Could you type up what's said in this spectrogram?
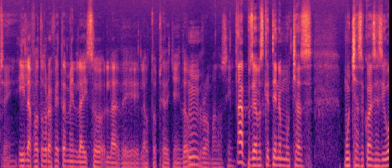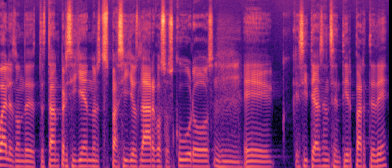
Sí. Y la fotografía también la hizo la de la autopsia de Jane Doe, Mm. Roman Osin. Ah, pues ya ves que tiene muchas, muchas secuencias iguales donde te están persiguiendo en estos pasillos largos, oscuros, eh, que sí te hacen sentir parte de.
